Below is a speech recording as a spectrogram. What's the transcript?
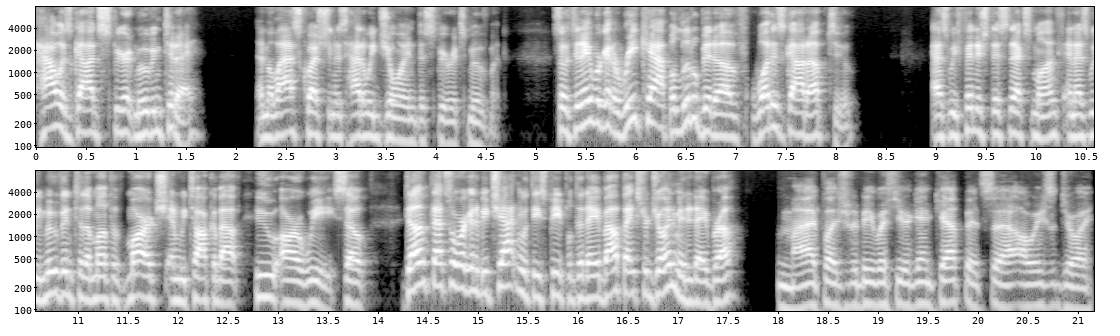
how is God's spirit moving today? And the last question is how do we join the spirit's movement? So today we're going to recap a little bit of what is God up to as we finish this next month and as we move into the month of March and we talk about who are we. So Dunk, that's what we're going to be chatting with these people today about. Thanks for joining me today, bro. My pleasure to be with you again, Kep. It's uh, always a joy.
